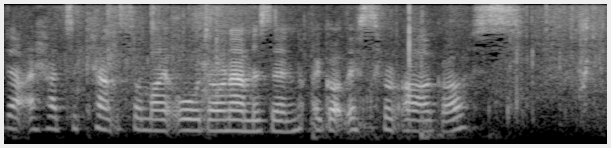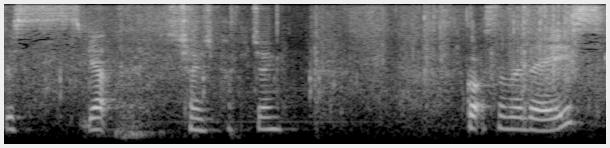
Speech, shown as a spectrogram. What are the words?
that I had to cancel my order on Amazon. I got this from Argos. This, yep, it's changed packaging. Got some of these.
